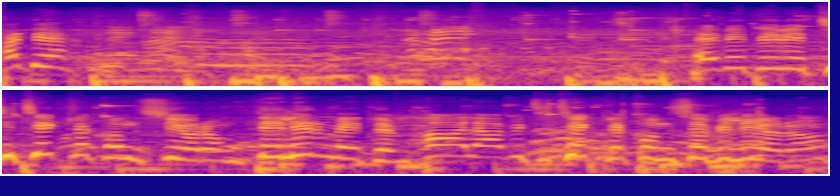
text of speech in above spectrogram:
Hadi. Evet evet çiçekle konuşuyorum. Delirmedim. Hala bir çiçekle konuşabiliyorum.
